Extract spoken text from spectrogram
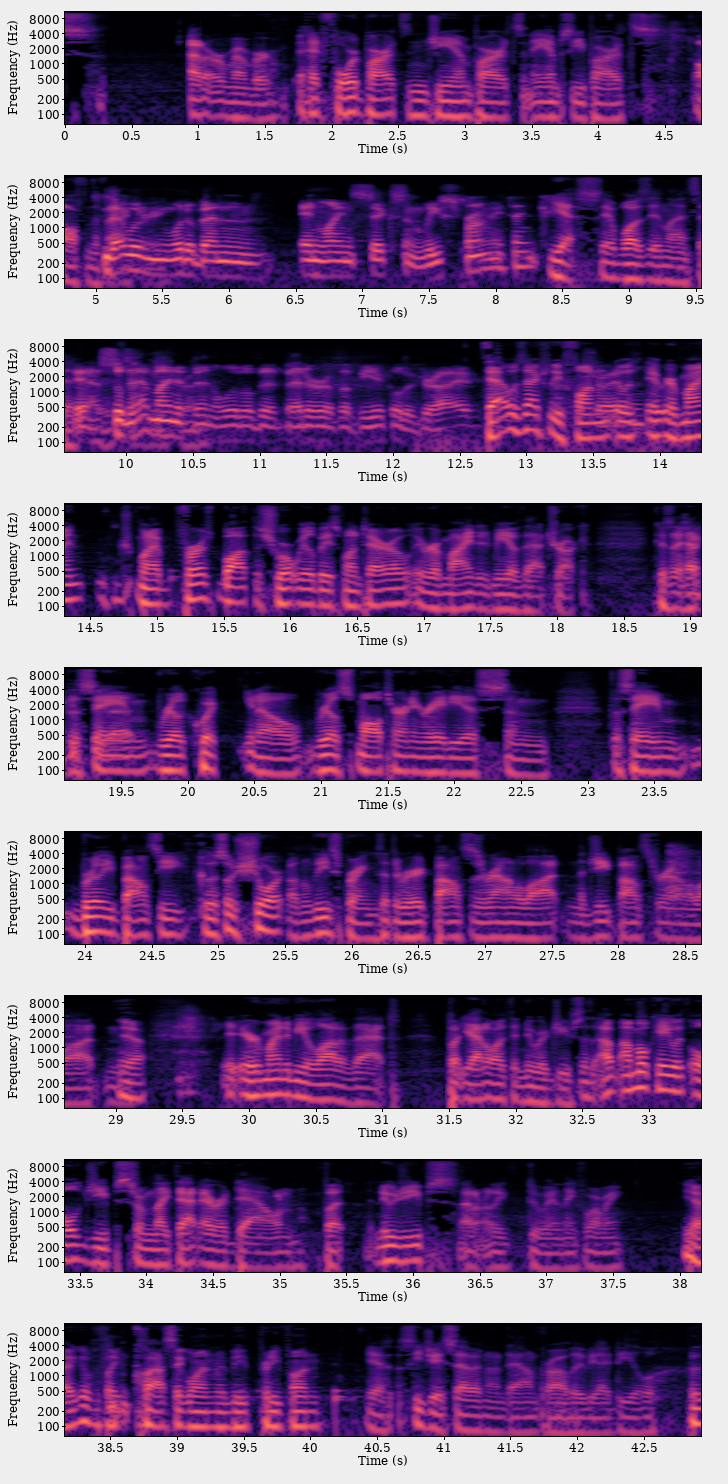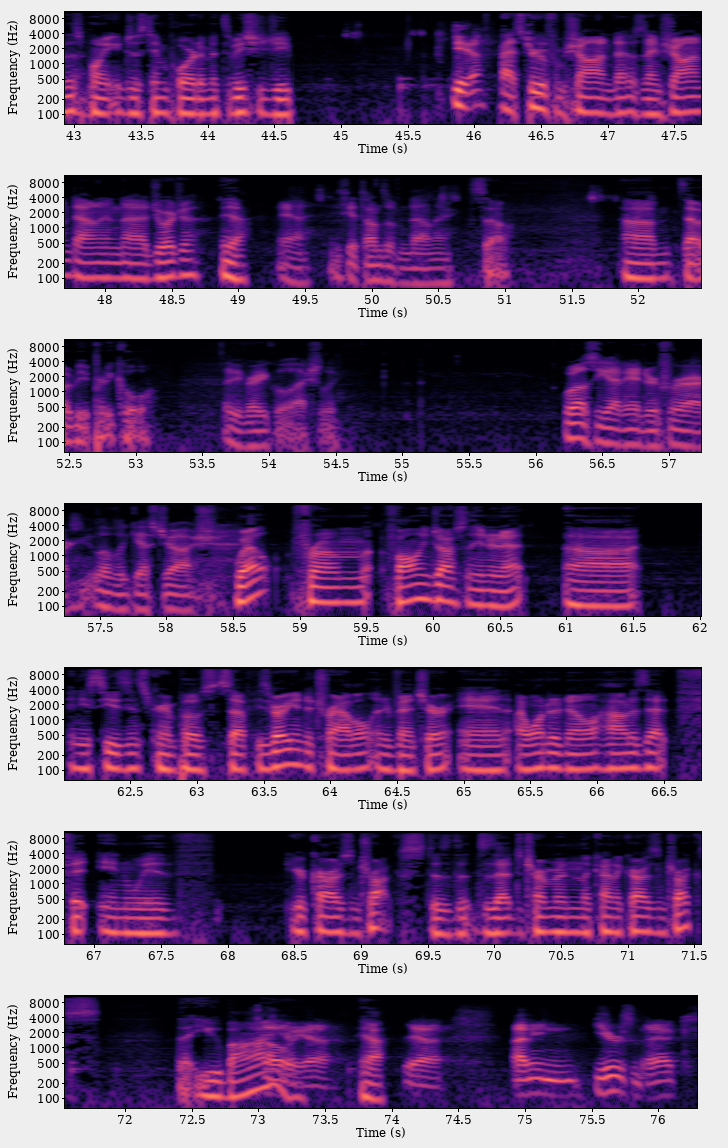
I don't remember. It had Ford parts and GM parts and AMC parts, all from the factory. That would would have been inline six and leaf sprung, I think. yes, it was inline set. Yeah, so that might have been a little bit better of a vehicle to drive. That was actually fun. It was. It remind when I first bought the short wheelbase Montero. It reminded me of that truck because it had can the same real quick, you know, real small turning radius and the same really bouncy because it's so short on the leaf springs that the rear bounces around a lot and the Jeep bounced around a lot. And Yeah, it, it reminded me a lot of that. But yeah, I don't like the newer Jeeps. I'm, I'm okay with old Jeeps from like that era down, but new Jeeps, I don't really do anything for me. yeah. I go with like a classic one would be pretty fun. Yeah, CJ7 on down probably be ideal. But at this point, you just import a Mitsubishi Jeep. Yeah, That's true from Sean. That was his name Sean down in uh, Georgia. Yeah, Yeah, he's got tons of them down there. so um, that would be pretty cool. That'd be very cool, actually. What else you got, Andrew, for our lovely guest, Josh? Well, from following Josh on the internet, uh, and you see his Instagram posts and stuff, he's very into travel and adventure. And I wanted to know how does that fit in with your cars and trucks? Does the, does that determine the kind of cars and trucks that you buy? Oh or- yeah, yeah, yeah. I mean, years back,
